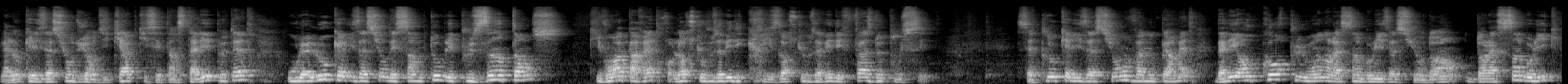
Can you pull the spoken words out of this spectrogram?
la localisation du handicap qui s'est installé peut-être, ou la localisation des symptômes les plus intenses qui vont apparaître lorsque vous avez des crises, lorsque vous avez des phases de poussée. Cette localisation va nous permettre d'aller encore plus loin dans la symbolisation. Dans, dans la symbolique,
